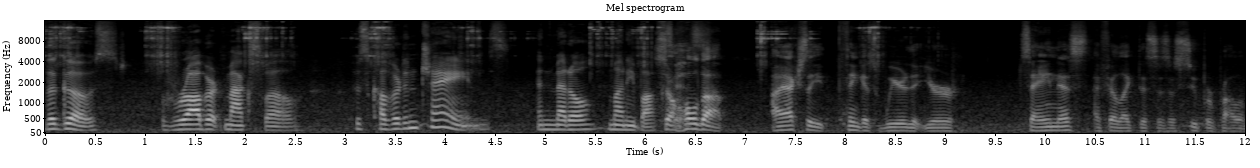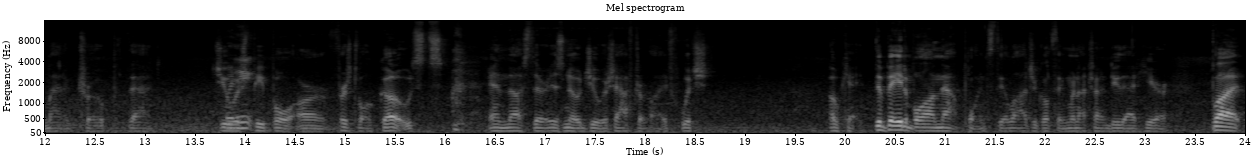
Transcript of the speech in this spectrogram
The ghost of Robert Maxwell, who's covered in chains and metal money boxes. So hold up. I actually think it's weird that you're saying this. I feel like this is a super problematic trope that Jewish you- people are, first of all, ghosts, and thus there is no Jewish afterlife, which, okay, debatable on that point. It's theological thing. We're not trying to do that here. But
